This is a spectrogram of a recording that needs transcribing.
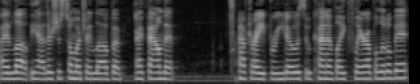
I love yeah. There's just so much I love, but I found that after I ate burritos, it would kind of like flare up a little bit.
